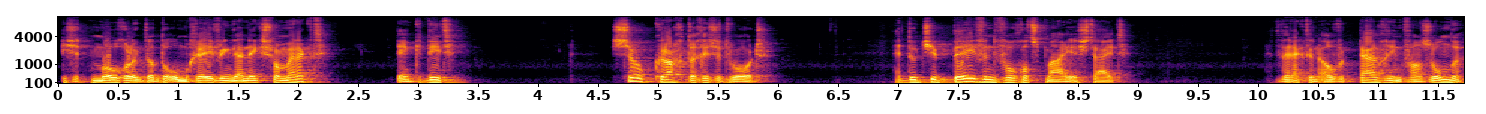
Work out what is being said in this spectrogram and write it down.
Is het mogelijk dat de omgeving daar niks van merkt? Denk het niet. Zo krachtig is het woord. Het doet je beven voor Gods majesteit. Het werkt een overtuiging van zonde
